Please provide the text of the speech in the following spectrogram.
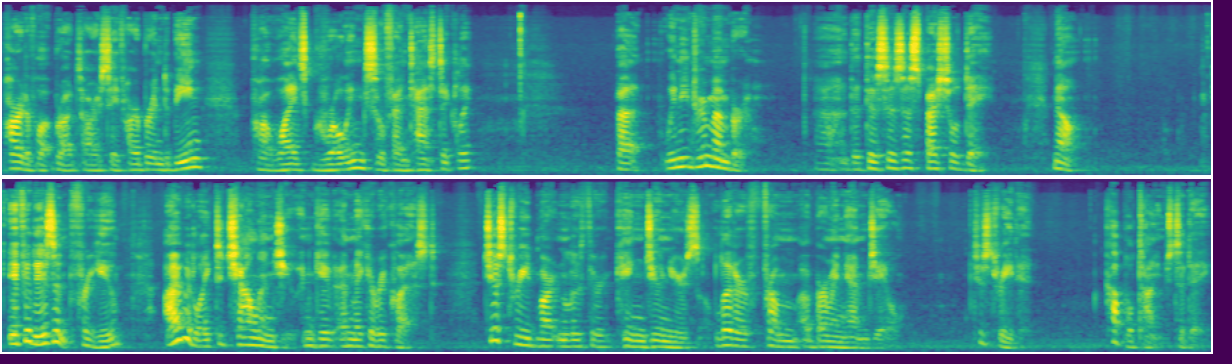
part of what brought our safe harbor into being, why it's growing so fantastically. But we need to remember uh, that this is a special day. Now, if it isn't for you, I would like to challenge you and give and make a request. Just read Martin Luther King Jr.'s letter from a Birmingham jail. Just read it a couple times today.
